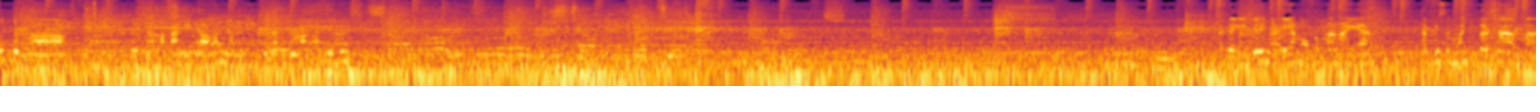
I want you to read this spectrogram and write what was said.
tutup uh, bisa makan di dalam yang kita pulang aja deh ada ide nggak ya mau ke mana ya? Tapi semua juga sama.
